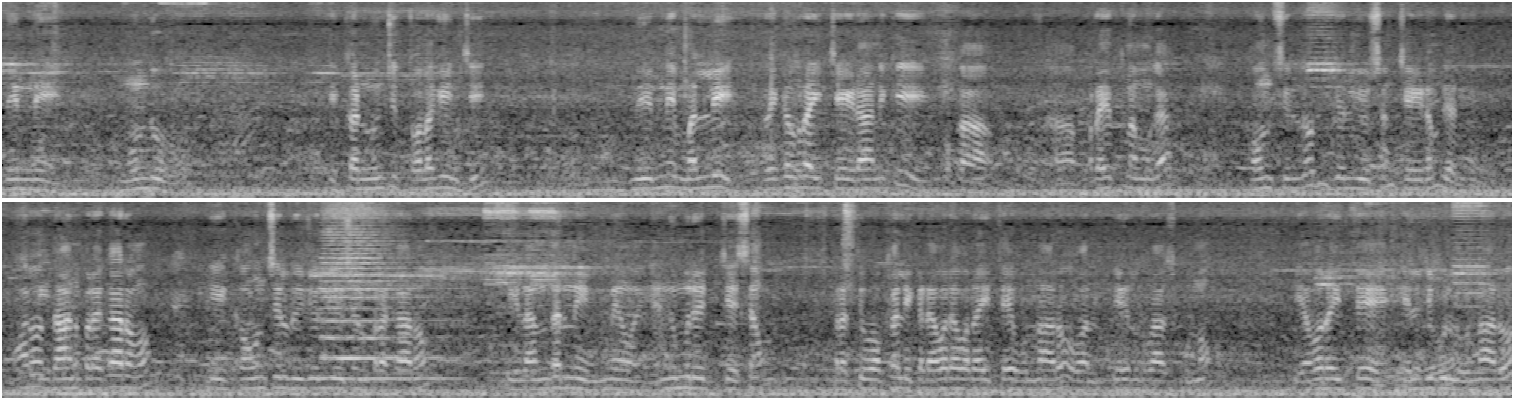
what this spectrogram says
దీన్ని ముందు ఇక్కడి నుంచి తొలగించి దీన్ని మళ్ళీ రెగ్యులరైజ్ చేయడానికి ఒక ప్రయత్నంగా కౌన్సిల్లో రిజల్యూషన్ చేయడం జరిగింది. సో దాని ప్రకారం ఈ కౌన్సిల్ రిజల్యూషన్ ప్రకారం వీళ్ళందరినీ మేము ఎన్యూమరేట్ చేసాం ప్రతి ఒక్కరు ఇక్కడ ఎవరెవరైతే ఉన్నారో వాళ్ళ పేర్లు రాసుకున్నాం. ఎవరైతే ఎలిజిబుల్ ఉన్నారో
